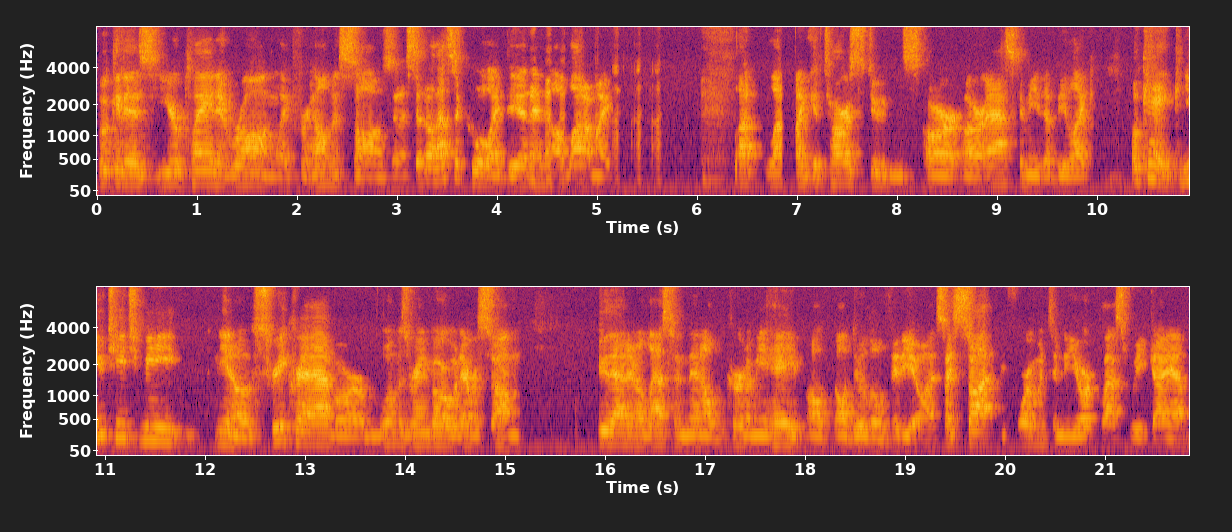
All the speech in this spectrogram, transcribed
"Book it as you're playing it wrong, like for helmet songs." And I said, "Oh, that's a cool idea." And then a lot of my lot, lot of my guitar students are are asking me to be like, okay, can you teach me, you know, Street Crab or Wilma's Rainbow or whatever song? Do that in a lesson, then it'll occur to me, hey, I'll, I'll do a little video. So I saw it before I went to New York last week. I uh,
